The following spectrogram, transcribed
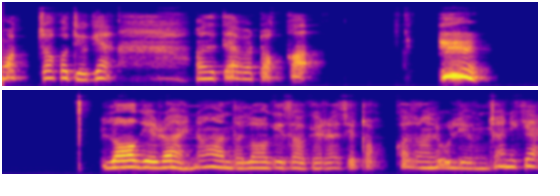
मजाको थियो क्या। अन्त त्यहाँबाट टक्क लगेर होइन अन्त लगिसकेर चाहिँ टक्कसँगले उसले हुन्छ नि क्या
